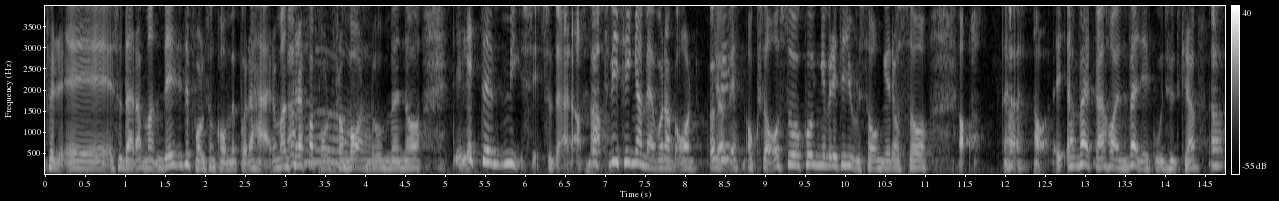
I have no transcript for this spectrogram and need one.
För, eh, sådär, man, det är lite folk som kommer på det här och man träffar folk från barndomen och det är lite mysigt sådär. Ja. Vi tvingar med våra barn, gör Okej. vi också. Och så sjunger vi lite julsånger och så, ja, Eh, Ja, jag verkar ha en väldigt god hudkräm. Ja.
